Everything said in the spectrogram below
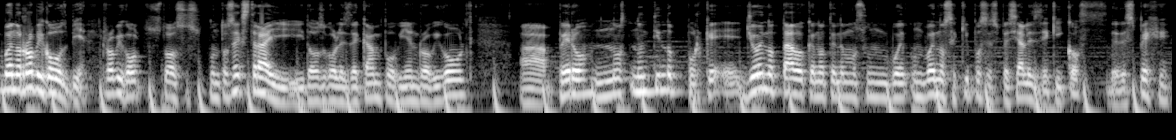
bueno, Robbie Gold bien. Robbie Gold, todos sus puntos extra y, dos goles de campo, bien Robbie Gold. Ah, pero no, entiendo por qué. Yo he notado que no tenemos un, buenos equipos especiales de kickoff, de despeje,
